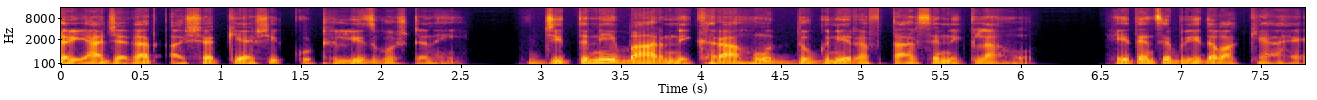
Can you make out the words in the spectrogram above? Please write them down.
तर या जगात अशक्य अशी कुठलीच गोष्ट नाही. जितनी बार निखरा हूं दुगनी रफ्तार से निकला हूं. हे त्यांचे ब्रीदवाक्य आहे.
